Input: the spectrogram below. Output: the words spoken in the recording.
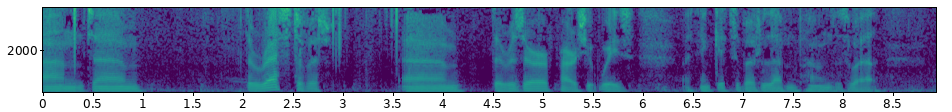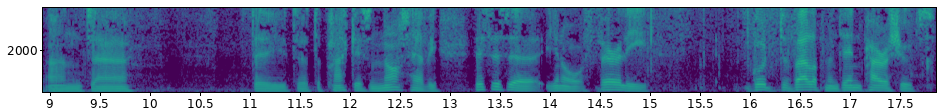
And um, the rest of it, um, the reserve parachute weighs, I think it's about 11 pounds as well. And uh, the, the, the pack is not heavy. This is a, you know, fairly good development in parachutes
